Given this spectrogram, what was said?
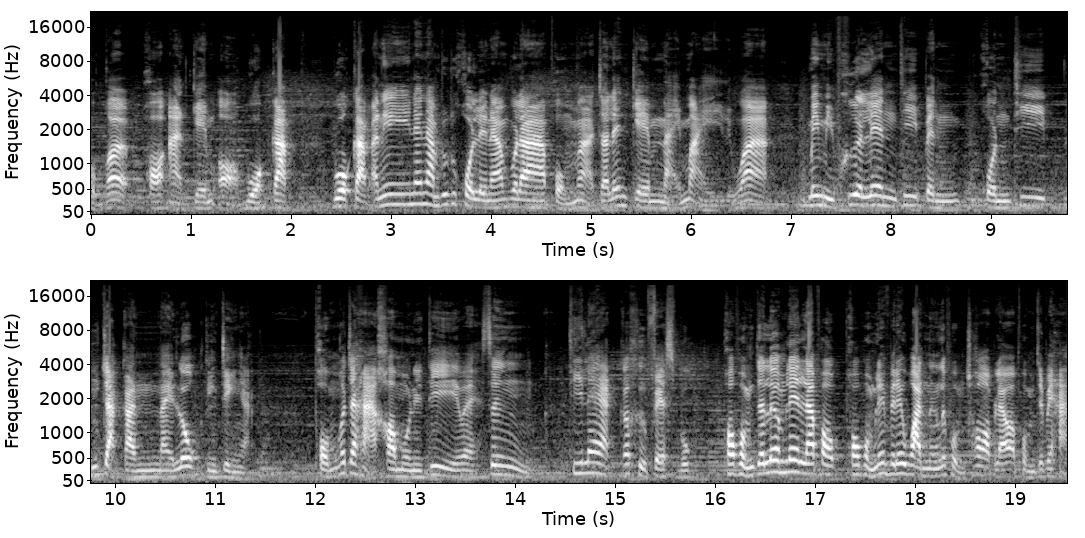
ผมก็พออ่านเกมออกบวกกับบวกกับอันนี้แนะนำทุกๆคนเลยนะ เวลาผมอะจะเล่นเกมไหนใหม่หรือว่าไม่มีเพื่อนเล่นที่เป็นคนที่รู้จักกันในโลกจริงๆอะผมก็จะหาคอมมูนิตี้ไว้ซึ่งที่แรกก็คือ Facebook พอผมจะเริ่มเล่นแล้ว พอพอผมเล่นไปได้วันหนึ่งแล้วผมชอบแล้วอะผมจะไปหา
